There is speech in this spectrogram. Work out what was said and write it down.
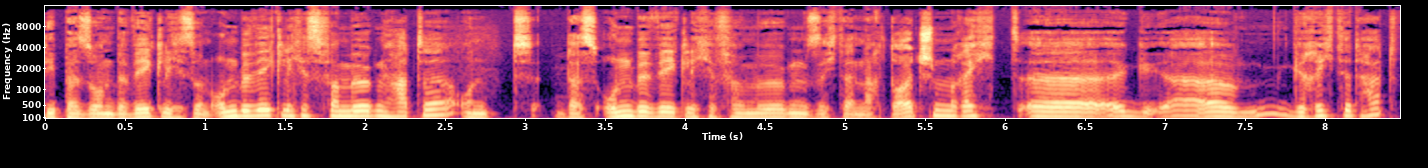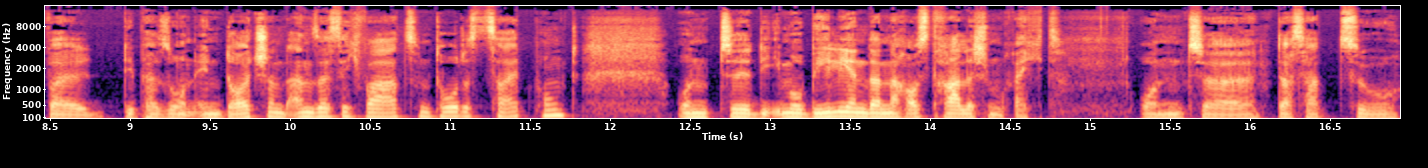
die Person bewegliches und unbewegliches Vermögen hatte und das unbewegliche Vermögen sich dann nach deutschem Recht äh, äh, gerichtet hat, weil die Person in Deutschland ansässig war zum Todeszeitpunkt und äh, die Immobilien dann nach australischem Recht. Und äh, das hat zu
